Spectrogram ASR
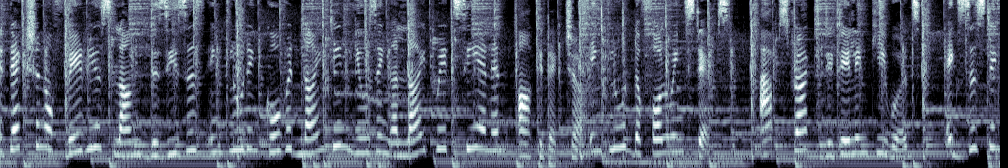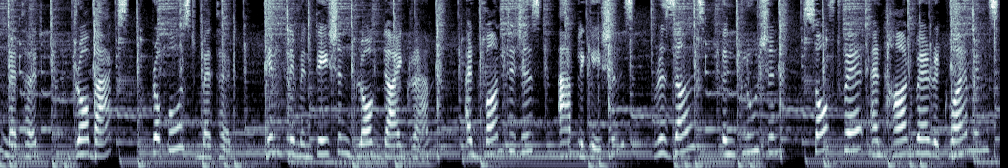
Detection of various lung diseases including COVID-19 using a lightweight CNN architecture include the following steps. Abstract detailing keywords, existing method, drawbacks, proposed method, implementation block diagram, advantages, applications, results, conclusion, software and hardware requirements,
